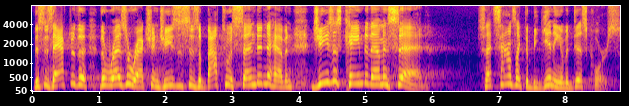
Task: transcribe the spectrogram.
This is after the, the resurrection. Jesus is about to ascend into heaven. Jesus came to them and said, So that sounds like the beginning of a discourse.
